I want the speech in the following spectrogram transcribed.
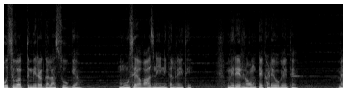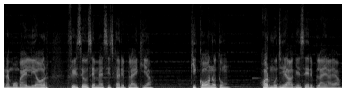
उस वक्त मेरा गला सूख गया। मुँह से आवाज़ नहीं निकल रही थी। मेरे रोंगटे खड़े हो गए थे। मैंने मोबाइल लिया और फिर से उसे मैसेज का रिप्लाई किया कि कौन हो तुम? और मुझे आगे से रिप्लाई आया,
